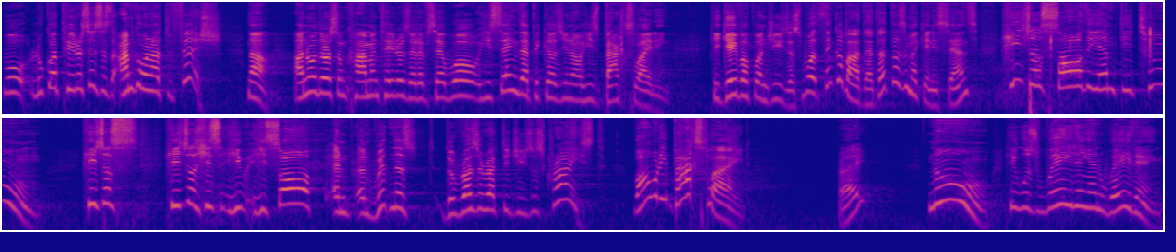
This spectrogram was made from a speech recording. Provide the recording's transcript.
Well, look what Peter says, says I'm going out to fish. Now, I know there are some commentators that have said, well, he's saying that because, you know, he's backsliding. He gave up on Jesus. Well, think about that. That doesn't make any sense. He just saw the empty tomb. He just, he just, he, he saw and, and witnessed the resurrected Jesus Christ. Why would he backslide? Right? No, he was waiting and waiting.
